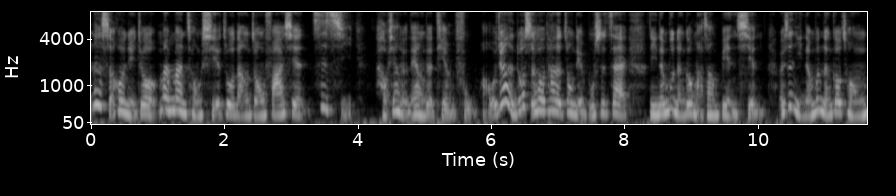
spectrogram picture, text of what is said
那个时候你就慢慢从写作当中发现。自己好像有那样的天赋啊，我觉得很多时候它的重点不是在你能不能够马上变现，而是你能不能够从。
